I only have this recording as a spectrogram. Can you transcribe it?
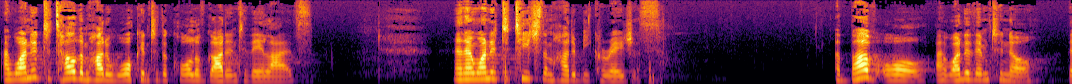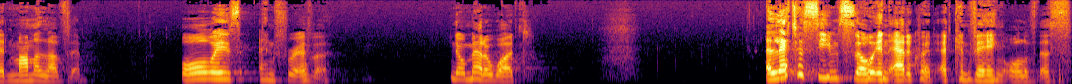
I wanted to tell them how to walk into the call of God into their lives. And I wanted to teach them how to be courageous. Above all, I wanted them to know that Mama loved them, always and forever, no matter what. A letter seemed so inadequate at conveying all of this.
